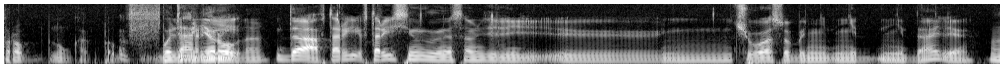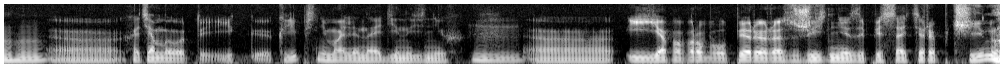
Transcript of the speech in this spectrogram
про, ну, как бы более-менее ровно? Да, вторые, вторые синглы на самом деле э, ничего особо не, не, не дали. Ага. Э, Хотя мы вот и клип снимали на один из них. Мгм. Э, И я попробовал первый раз в жизни записать рэпчину.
